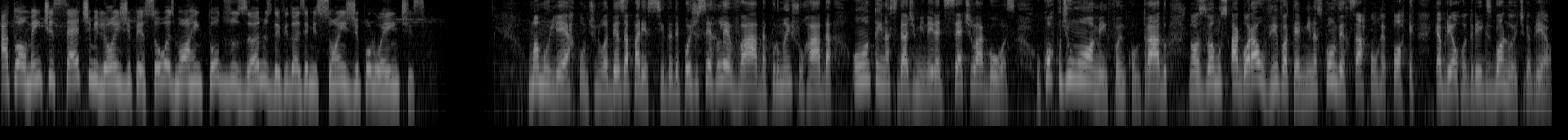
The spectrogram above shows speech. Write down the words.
Atualmente, 7 milhões de pessoas morrem todos os anos devido às emissões de poluentes. Uma mulher continua desaparecida depois de ser levada por uma enxurrada ontem na cidade mineira de Sete Lagoas. O corpo de um homem foi encontrado. Nós vamos agora ao vivo até Minas conversar com o repórter Gabriel Rodrigues. Boa noite, Gabriel.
